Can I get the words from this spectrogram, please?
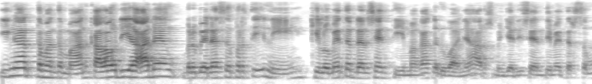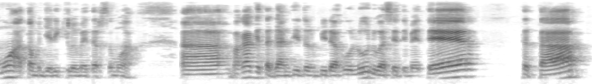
ingat teman-teman, kalau dia ada yang berbeda seperti ini, kilometer dan senti, maka keduanya harus menjadi sentimeter semua atau menjadi kilometer semua. Uh, maka kita ganti terlebih dahulu 2 cm, tetap.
